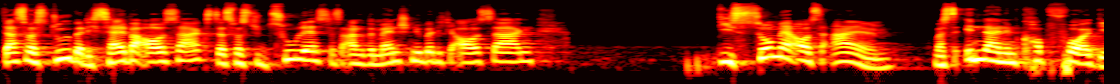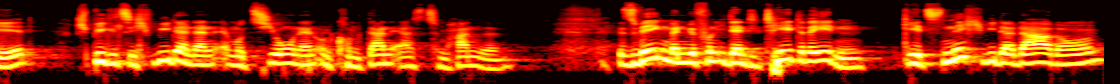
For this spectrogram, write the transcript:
Das, was du über dich selber aussagst, das, was du zulässt, dass andere Menschen über dich aussagen, die Summe aus allem, was in deinem Kopf vorgeht, spiegelt sich wieder in deinen Emotionen und kommt dann erst zum Handeln. Deswegen, wenn wir von Identität reden, geht es nicht wieder darum,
